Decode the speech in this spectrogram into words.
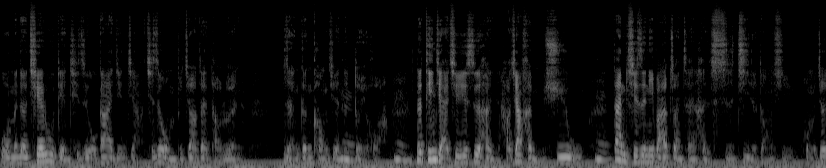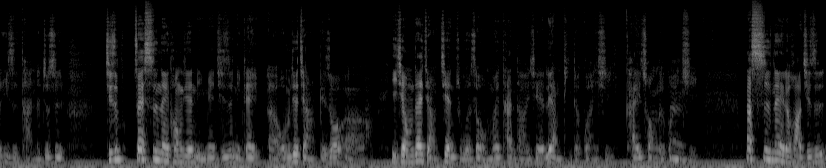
我们的切入点，其实我刚才已经讲，其实我们比较在讨论人跟空间的嗯对话。嗯那听起来其实是很好像很虚无，嗯但你其实你把它转成很实际的东西，我们就一直谈的就是，其实，在室内空间里面，其实你可以呃，我们就讲，比如说呃，以前我们在讲建筑的时候，我们会探讨一些量体的关系、开窗的关系。那室内的话，其实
